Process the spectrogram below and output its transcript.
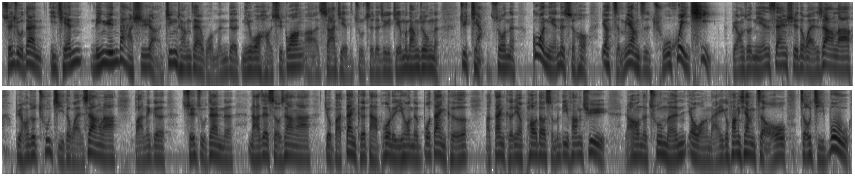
水煮蛋以前凌云大师啊，经常在我们的你我好时光啊，莎姐的主持的这个节目当中呢，就讲说呢，过年的时候要怎么样子除晦气。比方说年三十的晚上啦，比方说初几的晚上啦，把那个水煮蛋呢拿在手上啊，就把蛋壳打破了以后呢，剥蛋壳啊，蛋壳要抛到什么地方去，然后呢出门要往哪一个方向走，走几步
